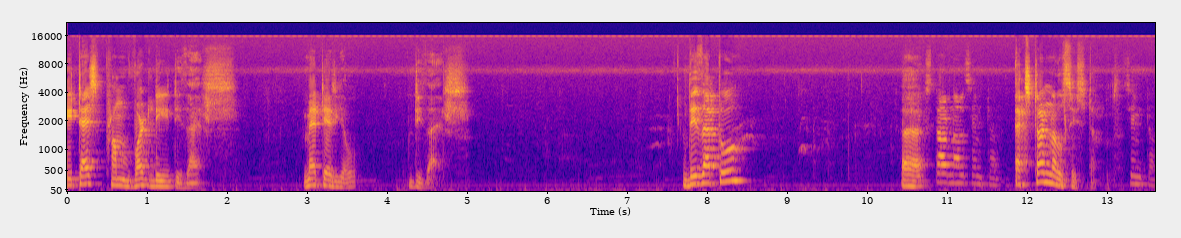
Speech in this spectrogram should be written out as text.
detached from worldly desires, material desires. These are two uh, external symptom external systems. symptom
